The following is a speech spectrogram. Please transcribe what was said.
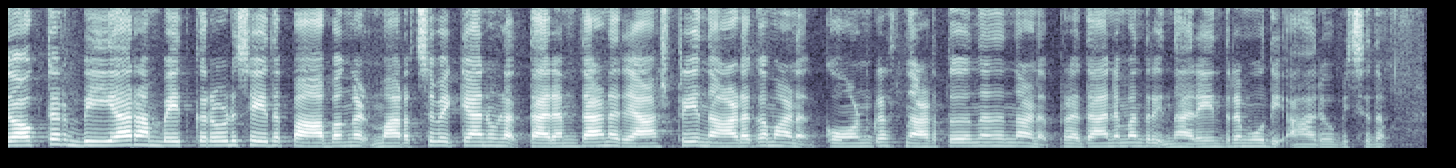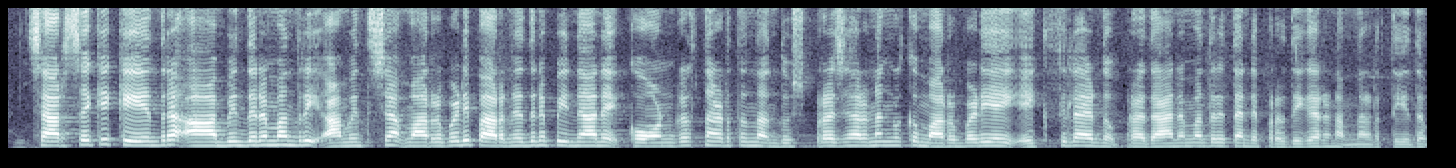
ഡോക്ടർ ബി ആർ അംബേദ്കറോട് ചെയ്ത പാപങ്ങൾ മറച്ചുവെക്കാനുള്ള തരംതാണ രാഷ്ട്രീയ നാടകമാണ് കോൺഗ്രസ് നടത്തുന്നതെന്നാണ് പ്രധാനമന്ത്രി നരേന്ദ്രമോദി ആരോപിച്ചത്. ചർച്ചയ്ക്ക് കേന്ദ്ര ആഭ്യന്തരമന്ത്രി അമിത്ഷാ മറുപടി പറഞ്ഞതിന് പിന്നാലെ കോൺഗ്രസ് നടത്തുന്ന ദുഷ്പ്രചാരണങ്ങൾക്ക് മറുപടിയായി എക്സിലായിരുന്നു പ്രധാനമന്ത്രി തന്റെ പ്രതികരണം നടത്തിയത്.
